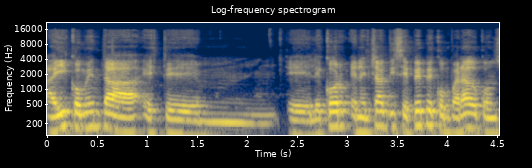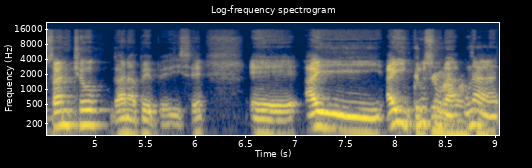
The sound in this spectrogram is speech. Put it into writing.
ahí comenta este, mm, eh, Lecor en el chat, dice Pepe comparado con Sancho, gana Pepe, dice. hay, hay incluso una,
